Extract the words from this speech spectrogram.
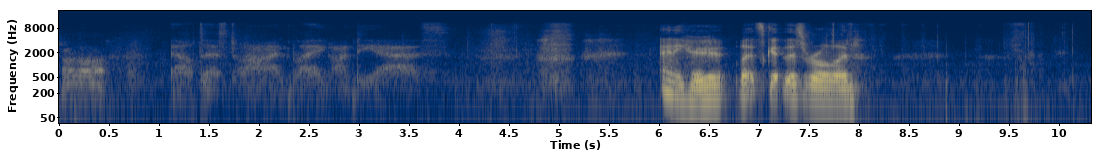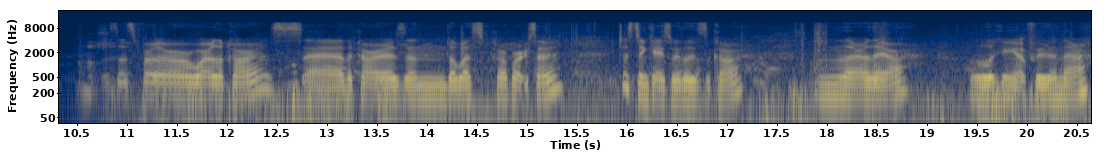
Shut up. Eldest one playing on DS. Anywho, let's get this rolling. This is for where the car is. Uh, the car is in the West Car Park 7, just in case we lose the car. And there they are, looking at food in there.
